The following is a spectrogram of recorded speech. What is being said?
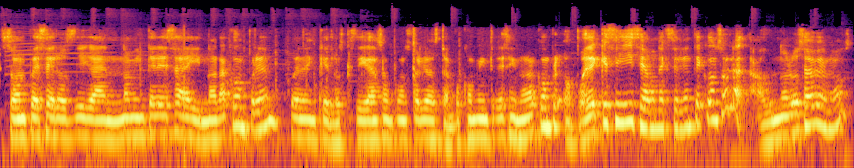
son peceros digan no me interesa y no la compren, pueden que los que digan son consoleros tampoco me interesa y no la compren, o puede que sí, sea una excelente consola, aún no lo sabemos.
